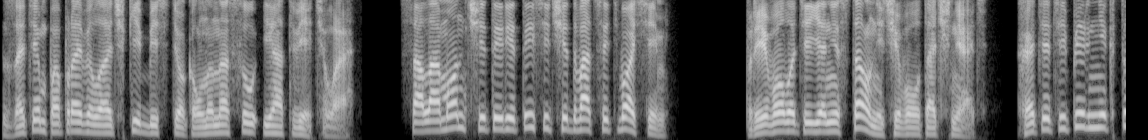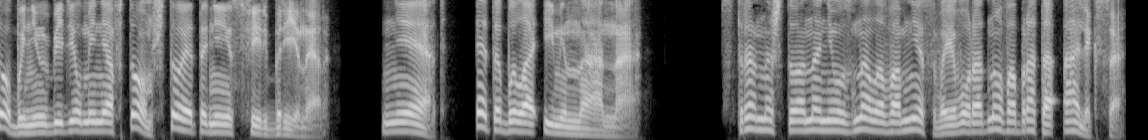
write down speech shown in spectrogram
затем поправила очки без стекол на носу и ответила. «Соломон 4028». При Волоте я не стал ничего уточнять, хотя теперь никто бы не убедил меня в том, что это не Исфирь Бринер. Нет, это была именно она. Странно, что она не узнала во мне своего родного брата Алекса,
